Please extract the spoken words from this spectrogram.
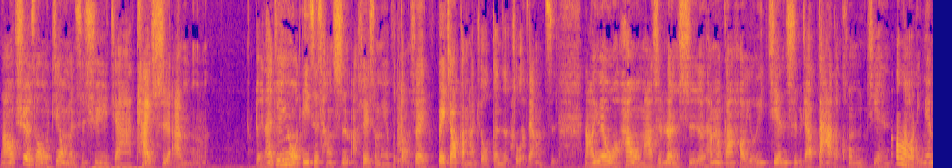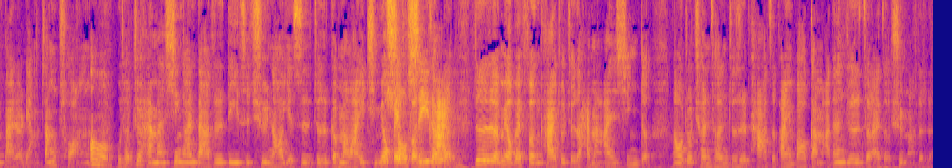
然后去的时候，我记得我们是去一家泰式按摩。对，那就因为我第一次尝试嘛，所以什么也不懂，所以被教干嘛就跟着做这样子。然后因为我和我妈是认识的，他们刚好有一间是比较大的空间，然后里面摆了两张床，嗯，我就觉得还蛮心安的，就是第一次去，然后也是就是跟妈妈一起没有被分开，对对对，没有被分开，就觉得还蛮安心的。然后我就全程就是趴着，反正也不知道干嘛，但是就是折来折去嘛，对不对？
